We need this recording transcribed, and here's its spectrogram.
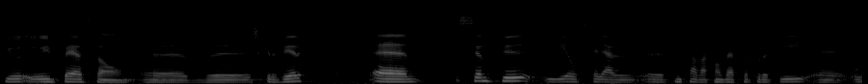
que o, o impeçam uh, de escrever. Uh, sendo que, e eu se calhar começava a conversa por aqui, o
